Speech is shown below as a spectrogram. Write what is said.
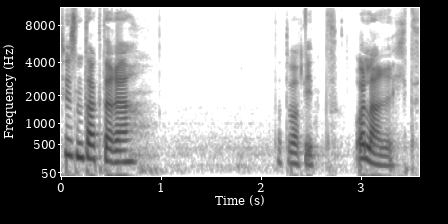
Tusen takk, dere. Dette var fint og lærerikt.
